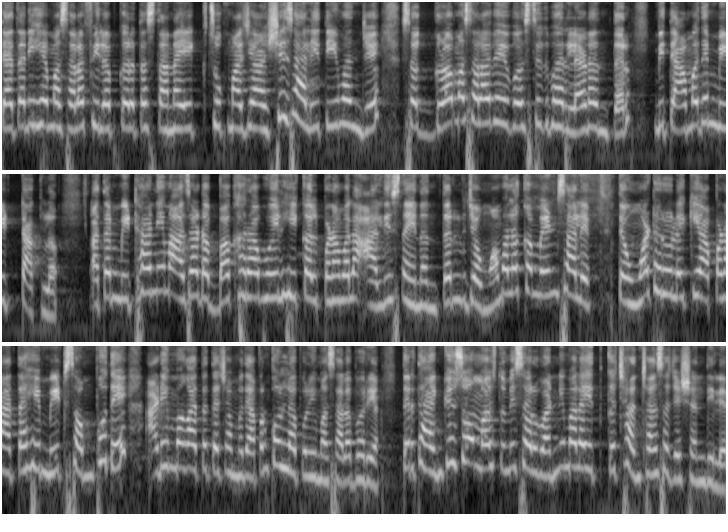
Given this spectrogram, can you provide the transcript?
त्यात आणि हे मसाला फिलअप करत असताना एक चूक माझी अशी झाली ती म्हणजे सगळा मसाला व्यवस्थित भरल्यानंतर मी त्यामध्ये मीठ टाकलं. आता मिठाने माझा डब्बा खराब होईल ही कल्पना कल्पना मला आलीच नाही. नंतर जेव्हा मला कमेंट्स आले तेव्हा ठरवलं की आपण आता हे मीठ संपू दे आणि मग आता त्याच्यामध्ये आपण कोल्हापुरी मसाला भरूया. तर थँक्यू सो मच तुम्ही सर्वांनी मला इतकं छान छान सजेशन दिले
